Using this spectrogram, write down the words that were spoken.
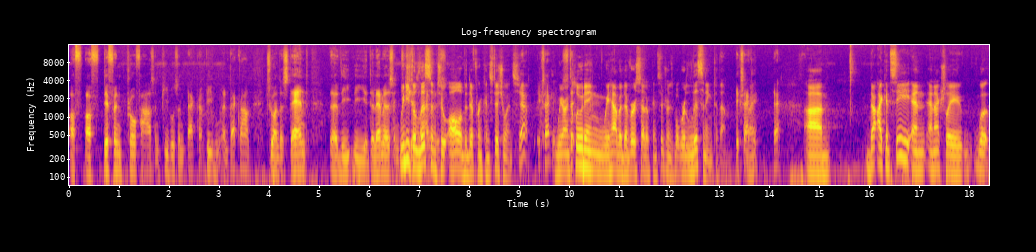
of, of different profiles and peoples and background people and background to understand uh, the, the dilemmas and we need to listen to all of the different constituents. Yeah, exactly. We are St including, we have a diverse set of constituents, but we're listening to them. Exactly. Right? Yeah. Um, I could see, and, and actually, will,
